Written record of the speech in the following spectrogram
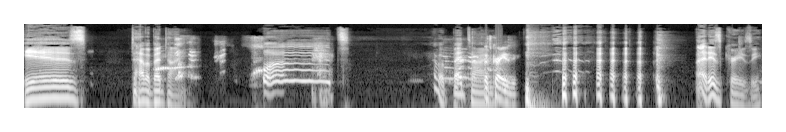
is to have a bedtime. What? Have a bedtime. That's crazy. that is crazy.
